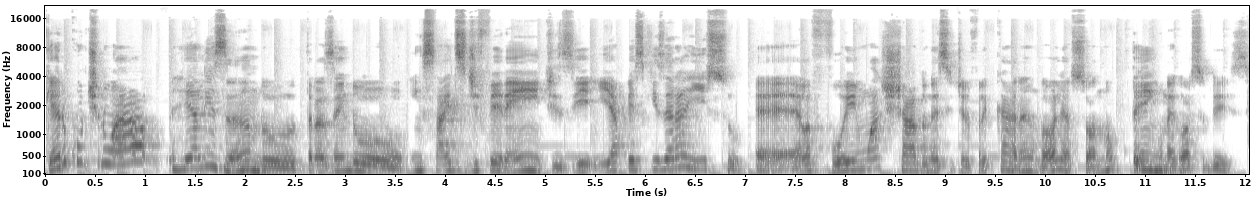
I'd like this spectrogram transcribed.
quero continuar realizando, trazendo insights diferentes, e, e a pesquisa era isso. É, ela foi um achado nesse sentido. Eu falei, caramba, olha só, não tem um negócio desse,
